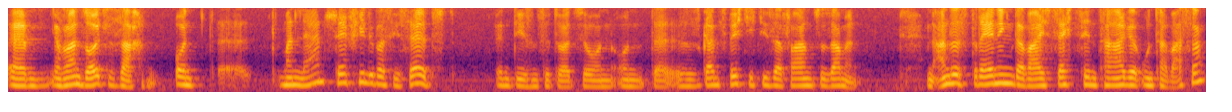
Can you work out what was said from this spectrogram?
Ähm, sondern solche Sachen. Und äh, man lernt sehr viel über sich selbst in diesen Situationen und äh, es ist ganz wichtig, diese Erfahrung zu sammeln. Ein anderes Training, da war ich 16 Tage unter Wasser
